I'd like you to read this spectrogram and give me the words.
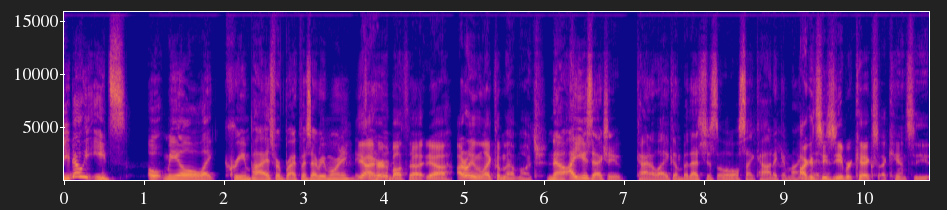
you know he eats oatmeal like cream pies for breakfast every morning? Nick Yeah, I heard about that. Yeah. I don't even like them that much. No, I used to actually kind of like them, but that's just a little psychotic in my I can see zebra cakes. I can't see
